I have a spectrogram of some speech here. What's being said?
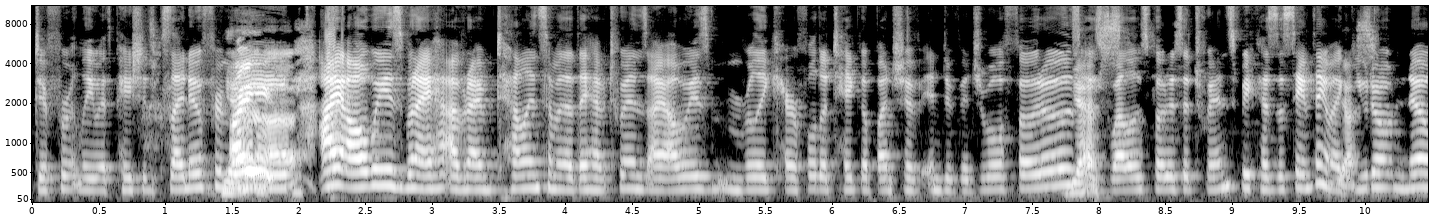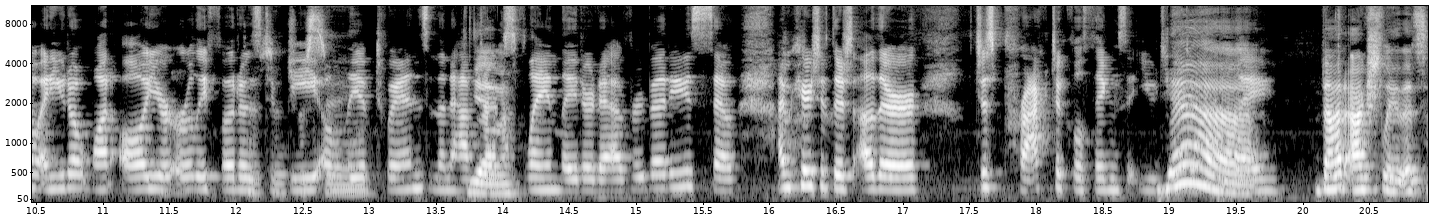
differently with patients? Because I know for yeah. me, I always when I have when I'm telling someone that they have twins, I always am really careful to take a bunch of individual photos yes. as well as photos of twins because the same thing, like yes. you don't know and you don't want all your early photos That's to be only of twins and then have to explain later to everybody. So I'm curious if there's other just practical things that you do differently that actually that's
